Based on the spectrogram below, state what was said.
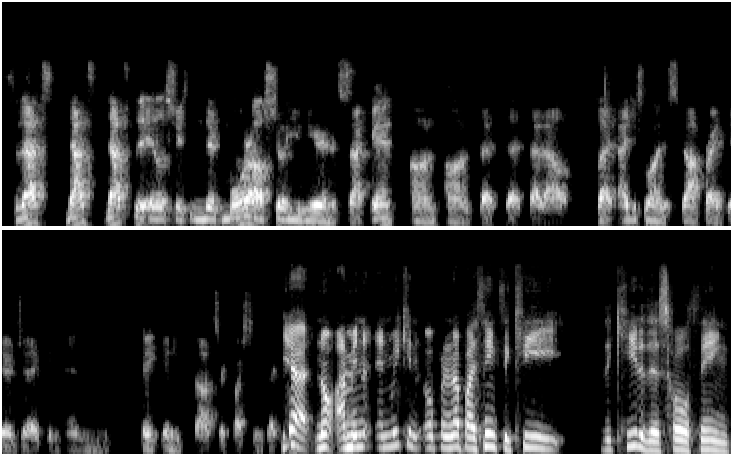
So that's that's that's the illustration. There's more I'll show you here in a second on on that that that out. But I just wanted to stop right there, Jake, and, and take any thoughts or questions that. yeah, no, I mean, and we can open it up. I think the key the key to this whole thing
